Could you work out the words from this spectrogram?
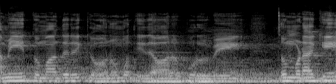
আমি তোমাদেরকে অনুমতি দেওয়ার পূর্বে তোমরা কি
